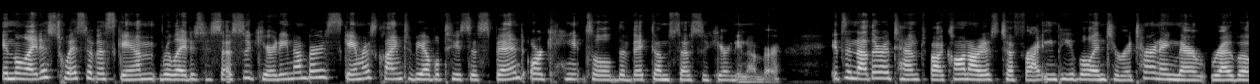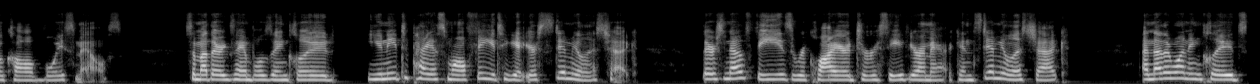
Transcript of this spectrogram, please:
In the latest twist of a scam related to Social Security numbers, scammers claim to be able to suspend or cancel the victim's Social Security number. It's another attempt by con artists to frighten people into returning their robocall voicemails. Some other examples include you need to pay a small fee to get your stimulus check. There's no fees required to receive your American stimulus check. Another one includes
